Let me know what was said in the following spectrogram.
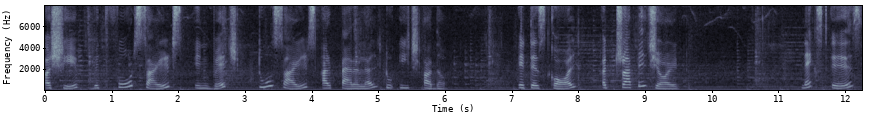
a shape with four sides in which two sides are parallel to each other. It is called a trapezoid. Next is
